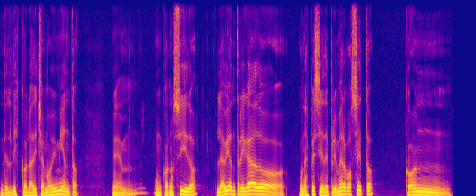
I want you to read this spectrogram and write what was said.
del disco La Dicha Movimiento, em, un conocido, le había entregado una especie de primer boceto con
